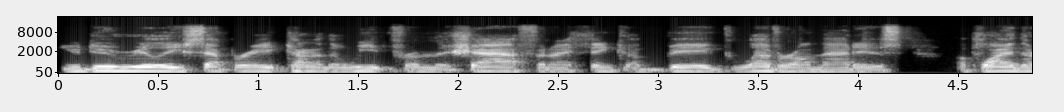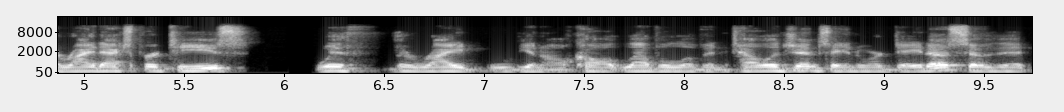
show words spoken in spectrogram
you do really separate kind of the wheat from the chaff, and I think a big lever on that is applying the right expertise with the right, you know, I'll call it level of intelligence and or data so that,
